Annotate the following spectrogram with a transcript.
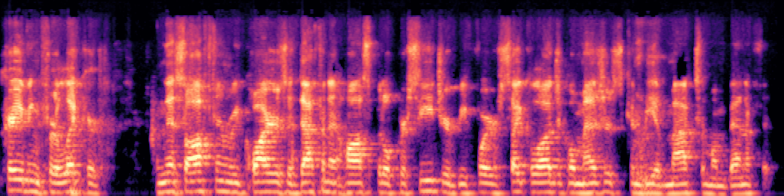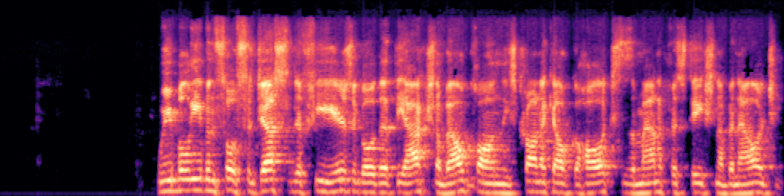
craving for liquor, and this often requires a definite hospital procedure before psychological measures can be of maximum benefit. We believe and so suggested a few years ago that the action of alcohol on these chronic alcoholics is a manifestation of an allergy,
